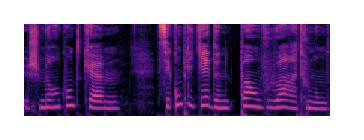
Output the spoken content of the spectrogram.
je me rends compte que c'est compliqué de ne pas en vouloir à tout le monde.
